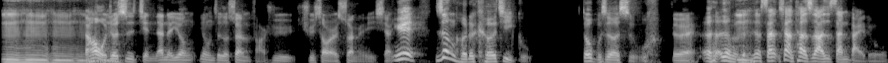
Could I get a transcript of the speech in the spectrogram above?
嗯哼哼哼，然后我就是简单的用用这个算法去去稍微算了一下，因为任何的科技股都不是二十五，对不对？呃，任何的三像特斯拉是三百多，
